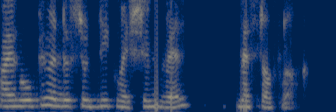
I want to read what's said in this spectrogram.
I hope you understood the question well. Best of luck.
